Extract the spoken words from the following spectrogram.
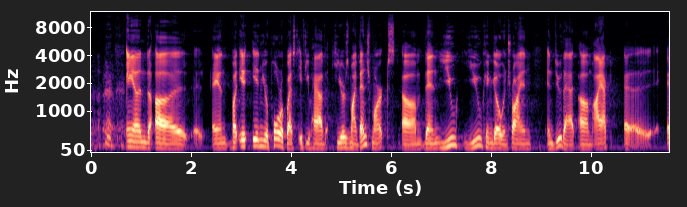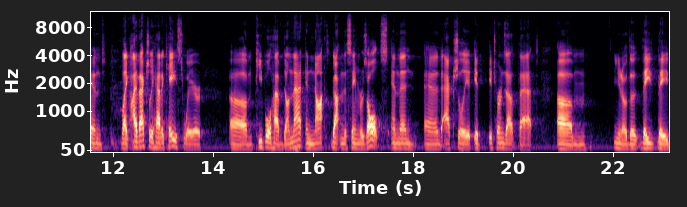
and uh, and but i in your pull request, if you have here's my benchmarks, um, then you you can go and try and and do that. Um, I ac- uh, and like I've actually had a case where um, people have done that and not gotten the same results, and then and actually it it, it turns out that. Um, you know the they they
